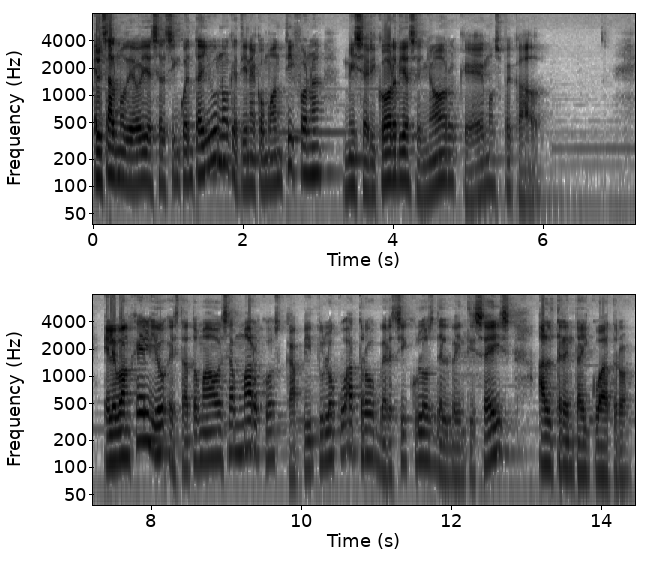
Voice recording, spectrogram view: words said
El salmo de hoy es el 51 que tiene como antífona, Misericordia Señor, que hemos pecado. El Evangelio está tomado de San Marcos capítulo 4 versículos del 26 al 34.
